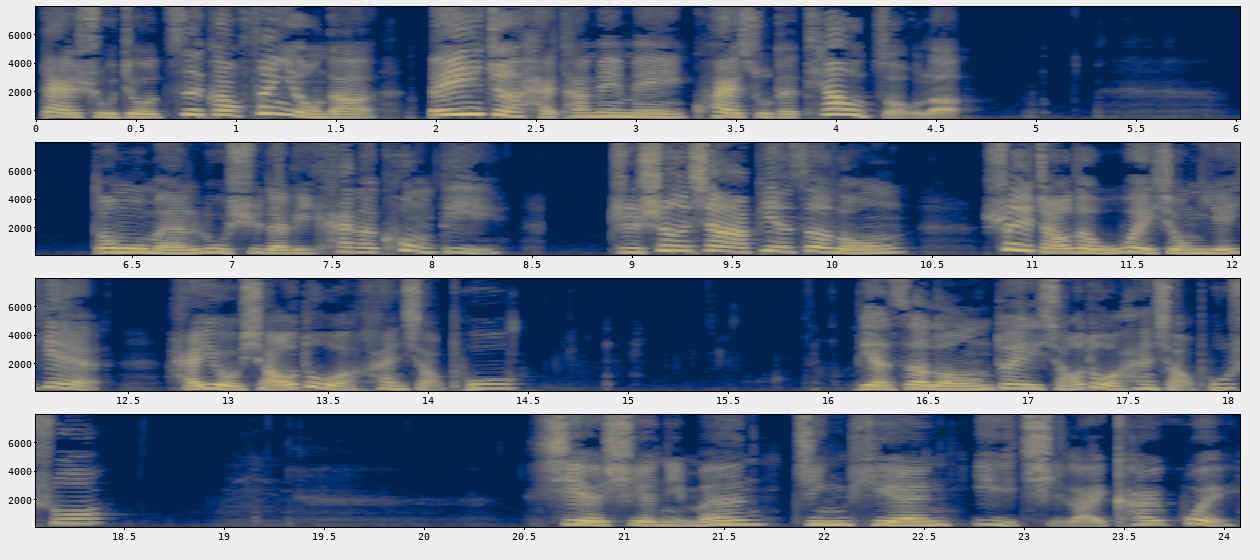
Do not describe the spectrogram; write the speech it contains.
袋鼠就自告奋勇的背着海獭妹妹快速的跳走了。动物们陆续的离开了空地，只剩下变色龙、睡着的无尾熊爷爷，还有小朵和小扑。变色龙对小朵和小扑说：“谢谢你们今天一起来开会，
